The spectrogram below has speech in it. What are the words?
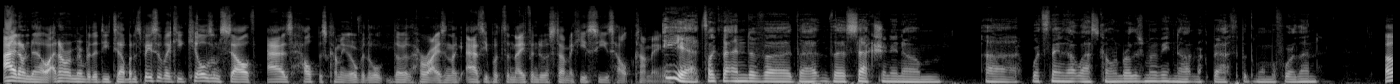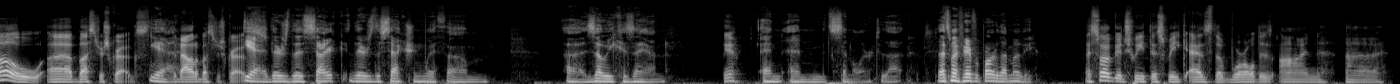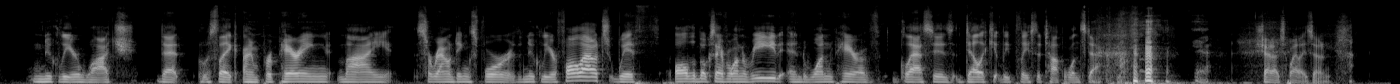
I don't know. I don't remember the detail, but it's basically like he kills himself as help is coming over the, the horizon. Like as he puts the knife into his stomach, he sees help coming. Yeah, it's like the end of uh, the the section in um uh what's the name of that last Coen Brothers movie? Not Macbeth, but the one before then. Oh, uh, Buster Scruggs. Yeah. the Ballad of Buster Scruggs. Yeah, there's the sec there's the section with um uh, Zoe Kazan, yeah. and and it's similar to that. That's my favorite part of that movie. I saw a good tweet this week as the world is on uh, nuclear watch that was like, I'm preparing my surroundings for the nuclear fallout with all the books I ever want to read and one pair of glasses delicately placed atop one stack. Yeah, Shout out Twilight Zone.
